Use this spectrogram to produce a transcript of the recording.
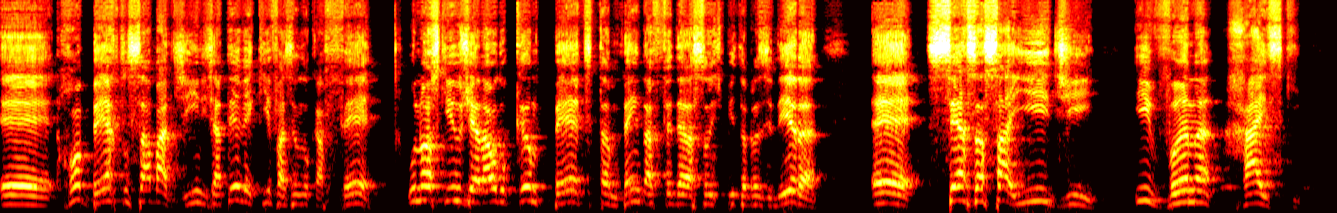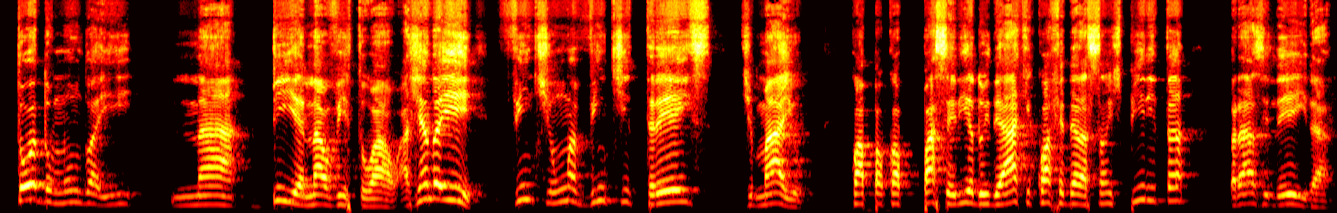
é, Roberto Sabadini, já esteve aqui fazendo café. O nosso querido Geraldo Campete, também da Federação Espírita Brasileira, é, César Said, Ivana Raiski, todo mundo aí na Bienal Virtual. Agenda aí, 21 a 23 de maio com a, com a parceria do IDEAC com a Federação Espírita Brasileira.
